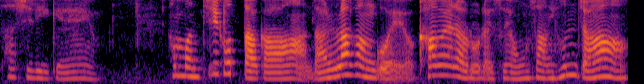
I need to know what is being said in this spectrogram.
사실 이게 한번 찍었다가 날라간 거예요. 카메라 롤에서 영상이 혼자.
